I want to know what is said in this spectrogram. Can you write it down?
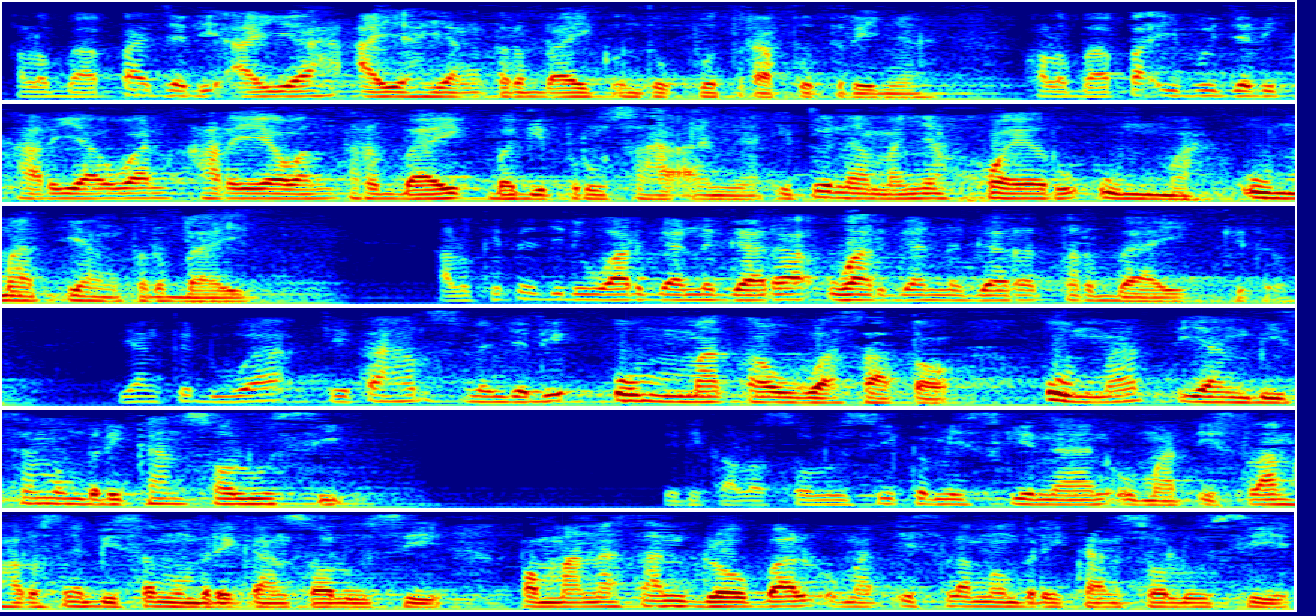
Kalau bapak jadi ayah, ayah yang terbaik untuk putra-putrinya. Kalau bapak ibu jadi karyawan, karyawan terbaik bagi perusahaannya. Itu namanya khairu ummah, umat yang terbaik. Kalau kita jadi warga negara, warga negara terbaik gitu. Yang kedua, kita harus menjadi umat wasato, umat yang bisa memberikan solusi. Jadi kalau solusi kemiskinan umat Islam harusnya bisa memberikan solusi. Pemanasan global umat Islam memberikan solusi.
